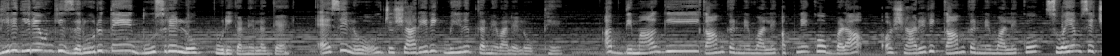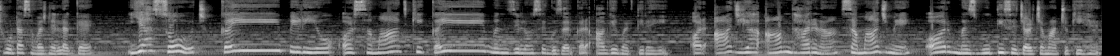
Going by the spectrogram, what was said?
धीरे धीरे उनकी जरूरतें दूसरे लोग पूरी करने लग गए। ऐसे लोग जो शारीरिक मेहनत करने वाले लोग थे। अब दिमागी काम करने वाले अपने को बड़ा और शारीरिक काम करने वाले को स्वयं से छोटा समझने लग गए। यह सोच कई पीढ़ियों और समाज की कई मंजिलों से गुजरकर आगे बढ़ती रही। और आज यह आम धारणा समाज में और मजबूती से जड़ जमा चुकी है।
